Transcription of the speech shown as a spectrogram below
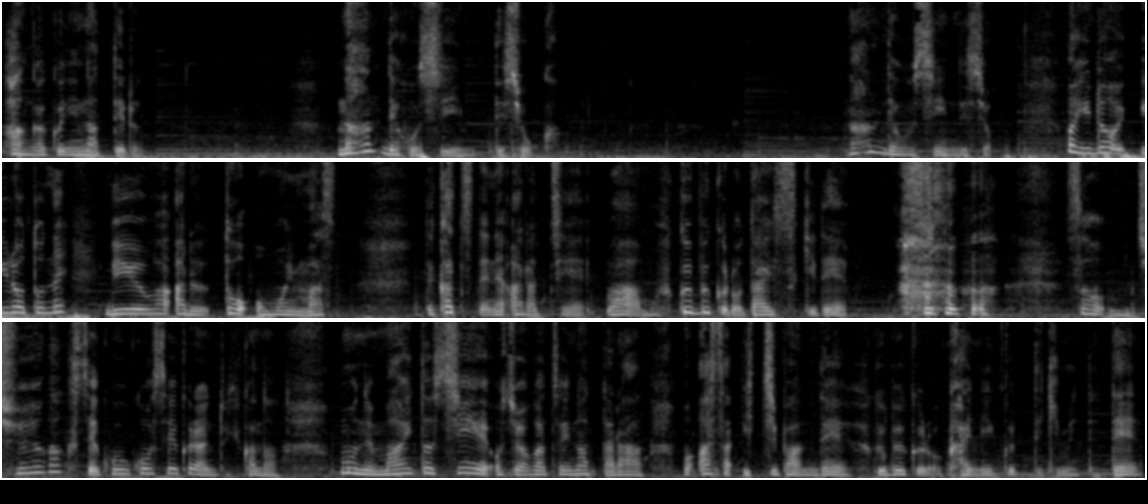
半額になってる。なんで欲しいんでしょうか。なんで欲しいんでしょう、まあ、いろいろとね理由はあると思います。でかつてねアラチェはもう福袋大好きで そう中学生高校生くらいの時かな。もうね毎年お正月になったらもう朝一番で福袋を買いに行くって決めてて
